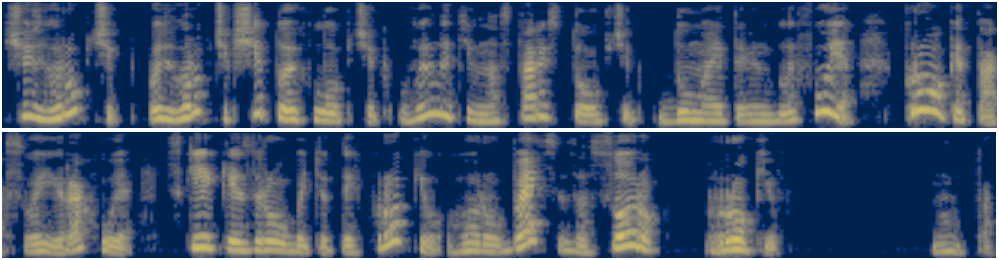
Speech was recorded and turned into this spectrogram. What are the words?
Щось горобчик, ось горобчик, ще той хлопчик, вилетів на старий стовпчик. Думаєте, він блефує? Кроки так свої рахує. Скільки зробить отих кроків горобець за 40 років. Ну, так.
